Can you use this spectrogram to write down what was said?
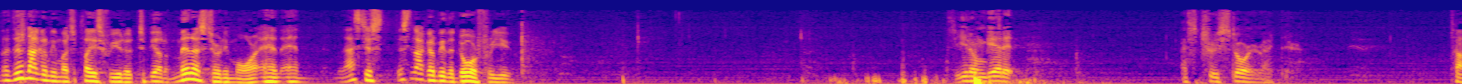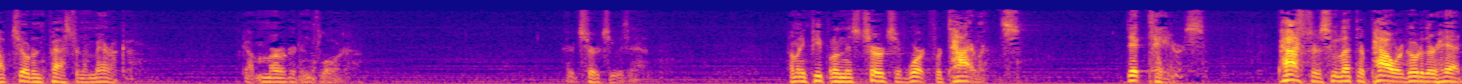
but there's not going to be much place for you to, to be able to minister anymore. And, and that's just, this is not going to be the door for you. So you don't get it. That's a true story right there. Top children's pastor in America got murdered in Florida. The church he was at. How many people in this church have worked for tyrants, dictators, pastors who let their power go to their head?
